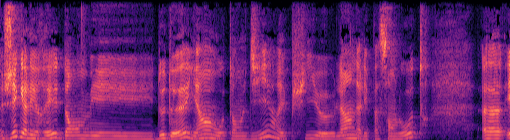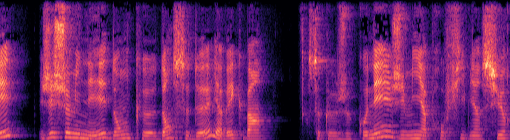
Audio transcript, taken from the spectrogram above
j'ai galéré dans mes deux deuils, hein, autant le dire, et puis euh, l'un n'allait pas sans l'autre. et j'ai cheminé donc dans ce deuil avec ben ce que je connais. J'ai mis à profit bien sûr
